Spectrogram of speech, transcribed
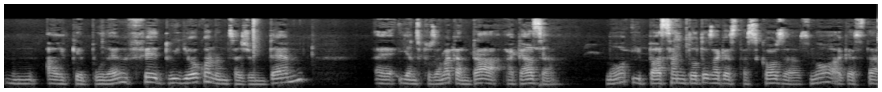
el que podem fer tu i jo quan ens ajuntem eh, i ens posem a cantar a casa, no? i passen totes aquestes coses, no? aquesta,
